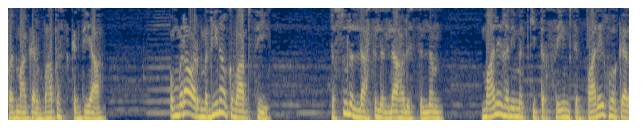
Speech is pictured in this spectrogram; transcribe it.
فرما کر واپس کر دیا۔ عمرہ اور مدینہ کو واپسی۔ رسول اللہ صلی اللہ علیہ وسلم مال غنیمت کی تقسیم سے فارغ ہو کر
